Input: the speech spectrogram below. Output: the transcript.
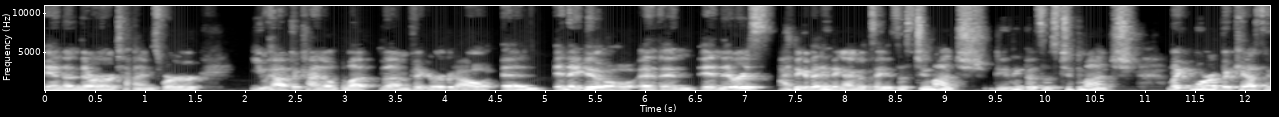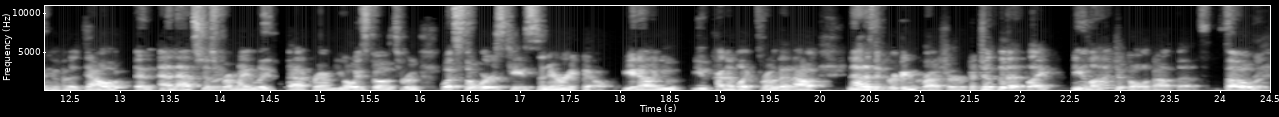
and then there are times where you have to kind of let them figure it out and and they do and, and and there is i think if anything i would say is this too much do you think this is too much like more of the casting of the doubt and and that's just right. from my legal background you always go through what's the worst case scenario you know and you you kind of like throw that out not as a dream crusher but just to like be logical about this so right.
